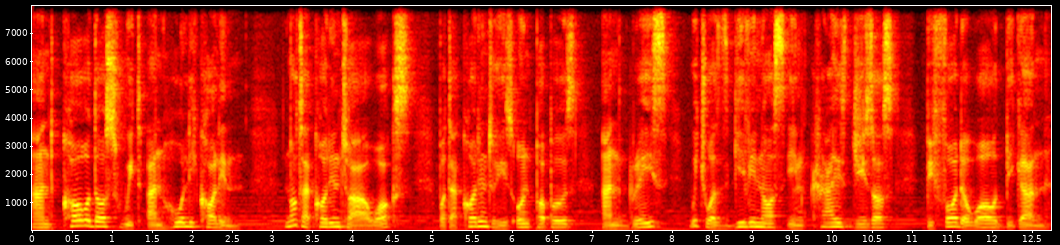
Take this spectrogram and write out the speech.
and called us with an holy calling, not according to our works, but according to his own purpose and grace which was given us in Christ Jesus before the world began.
